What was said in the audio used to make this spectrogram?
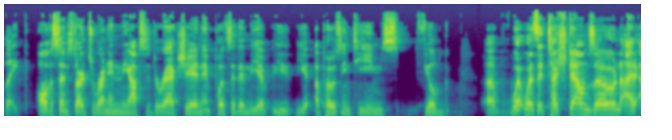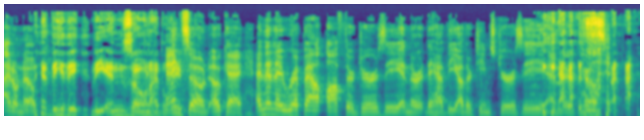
like all of a sudden starts running in the opposite direction and puts it in the, the, the opposing team's field uh, what was it? Touchdown zone? I, I don't know. the, the the end zone, I believe. End zone. Okay. And then they rip out off their jersey and they they have the other team's jersey and yes. they're, they're like,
